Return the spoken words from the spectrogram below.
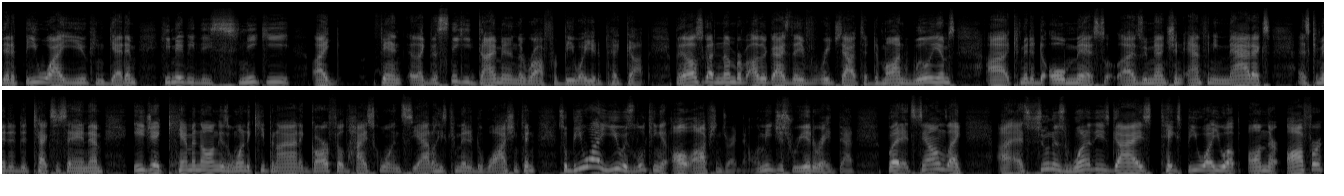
that if BYU can get him, he may be the sneaky, like, fan, like the sneaky diamond in the rough for BYU to pick up. But they also got a number of other guys they've reached out to. Demond Williams uh, committed to Ole Miss. As we mentioned, Anthony Maddox is committed to Texas A&M. EJ Caminong is one to keep an eye on at Garfield High School in Seattle. He's committed to Washington. So BYU is looking at all options right now. Let me just reiterate that. But it sounds like uh, as soon as one of these guys takes BYU up on their offer,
